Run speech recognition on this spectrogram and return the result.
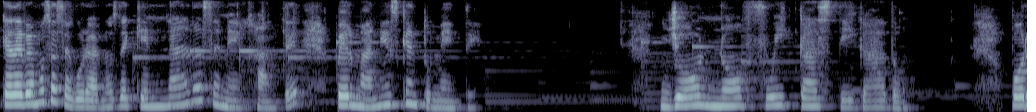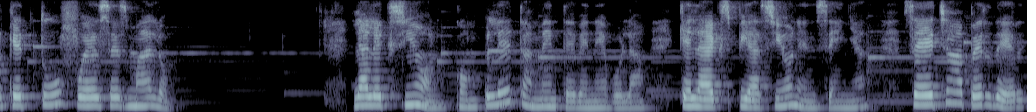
que debemos asegurarnos de que nada semejante permanezca en tu mente. Yo no fui castigado porque tú fueses malo. La lección completamente benévola que la expiación enseña se echa a perder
